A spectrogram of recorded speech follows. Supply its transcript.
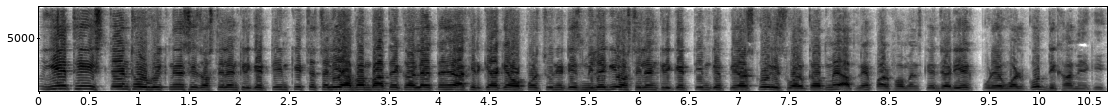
ये थी स्ट्रेंथ और वीकनेस इस ऑस्ट्रेलियन क्रिकेट टीम की। तो चलिए, अब हम बातें कर लेते हैं आखिर क्या क्या अपॉर्चुनिटीज़ मिलेगी ऑस्ट्रेलियन क्रिकेट टीम के प्लेयर्स को इस वर्ल्ड कप में अपने परफॉर्मेंस के ज़रिए पूरे वर्ल्ड को दिखाने की।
